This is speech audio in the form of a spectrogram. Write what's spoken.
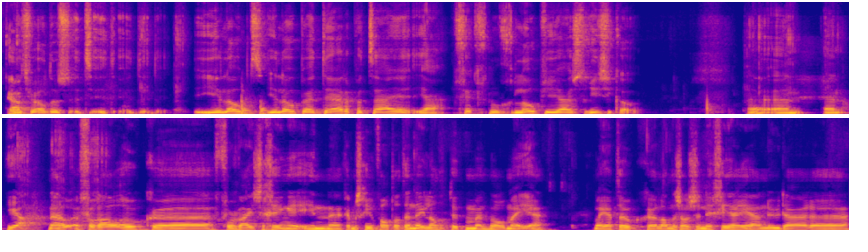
ja. weet je wel, dus het, het, het, je, loopt, je loopt bij derde partijen, ja, gek genoeg loop je juist risico. Hè? En, en... Ja, nou vooral ook uh, voor wijzigingen in, misschien valt dat in Nederland op dit moment wel mee hè. Maar je hebt ook landen zoals in Nigeria nu, daar uh,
